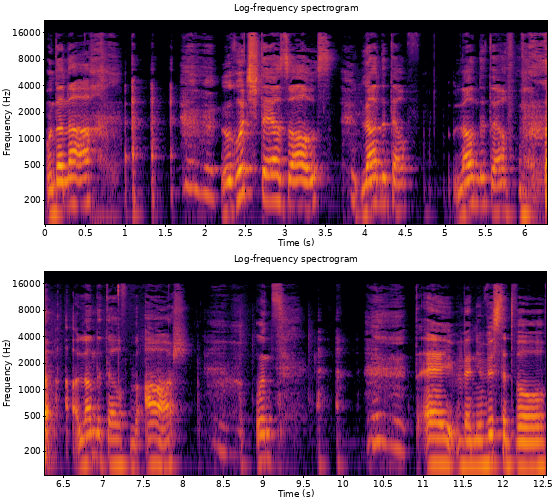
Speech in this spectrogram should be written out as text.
und danach rutscht er so aus, landet er auf, landet er auf, landet er auf dem Arsch. Und ey, wenn ihr wüsstet, wo,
